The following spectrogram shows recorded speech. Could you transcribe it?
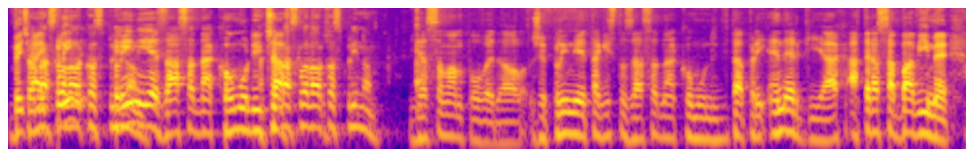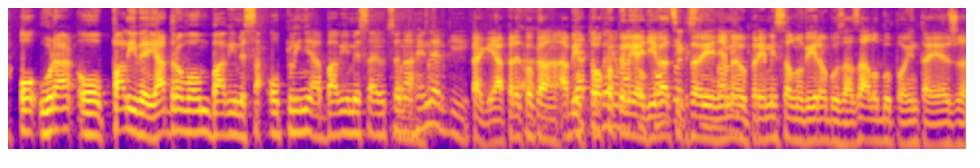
veď Čo aj má plyn, Slovalko s plynom? plyn je zásadná A čo komodita. má Slovalko s plynom? Ja som vám povedal, že plyn je takisto zásadná komunita pri energiách a teraz sa bavíme o, ura, o palive jadrovom, bavíme sa o plyne a bavíme sa aj o cenách energií. Tak ja predpokladám, aby Ja pochopili aj diváci, ktorí balík. nemajú priemyselnú výrobu za záľubu. Pointa je, že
